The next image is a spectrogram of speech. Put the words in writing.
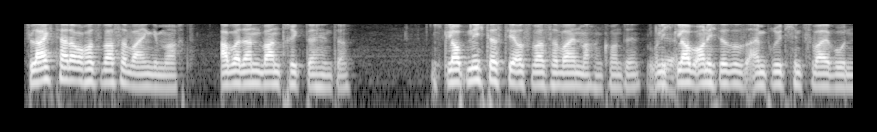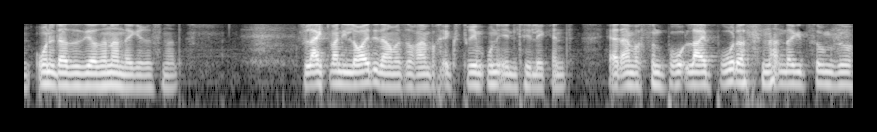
Vielleicht hat er auch aus Wasser Wein gemacht. Aber dann war ein Trick dahinter. Ich glaube nicht, dass der aus Wasser Wein machen konnte. Okay. Und ich glaube auch nicht, dass aus einem Brötchen zwei wurden, ohne dass er sie auseinandergerissen hat. Vielleicht waren die Leute damals auch einfach extrem unintelligent. Er hat einfach so ein Bro Leib Brot auseinandergezogen, so,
